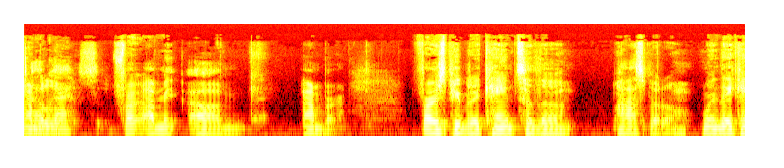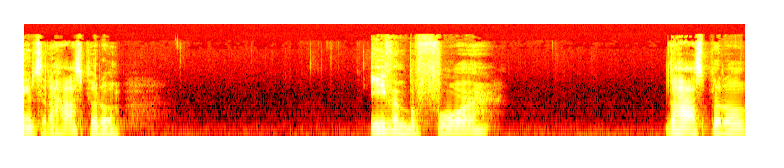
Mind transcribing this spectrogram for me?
Amber Okay. Lewis. Fir- I mean, um, Amber. First people that came to the hospital. When they came to the hospital, even before the hospital,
